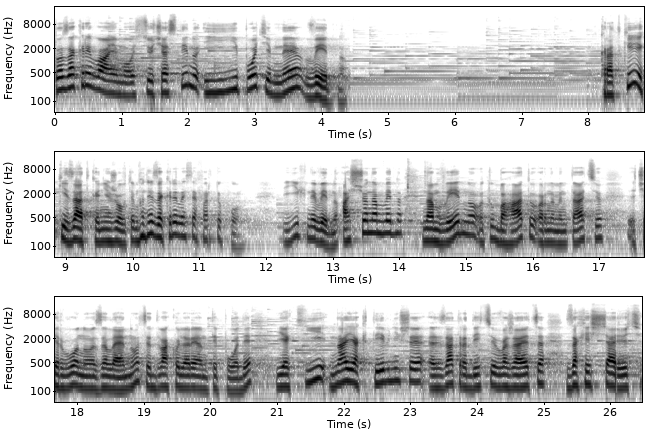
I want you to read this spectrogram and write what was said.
то закриваємо ось цю частину і її потім не видно. Кратки, які заткані жовтим, вони закрилися фартухом. Їх не видно. А що нам видно? Нам видно оту багату орнаментацію червоного зеленого. Це два кольори антиподи, які найактивніше е, за традицією вважаються, захищають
